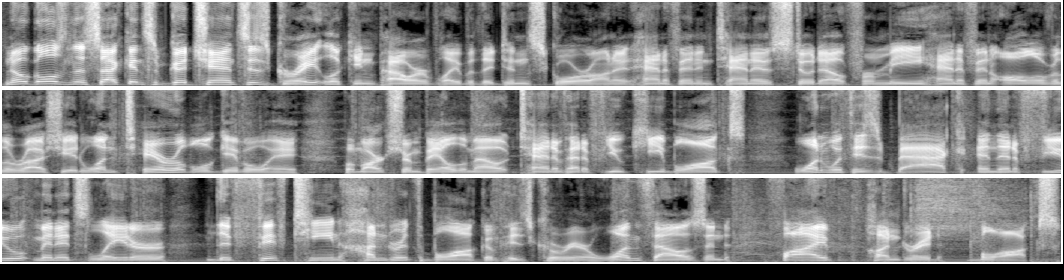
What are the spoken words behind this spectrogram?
No goals in the second, some good chances, great looking power play, but they didn't score on it. Hanifin and Tanev stood out for me. Hanifin all over the rush. He had one terrible giveaway, but Markstrom bailed him out. Tanev had a few key blocks, one with his back, and then a few minutes later, the 1500th block of his career 1,500 blocks.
